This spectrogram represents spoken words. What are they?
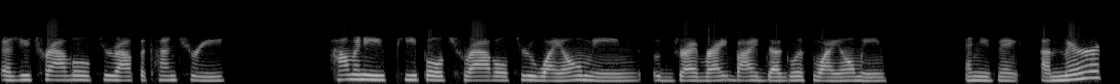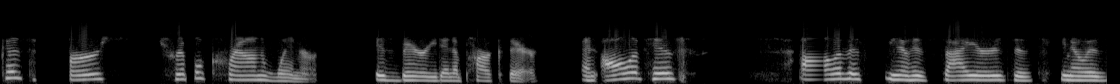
as you travel throughout the country. How many people travel through Wyoming, drive right by Douglas, Wyoming, and you think America's first Triple Crown winner is buried in a park there, and all of his, all of his, you know, his sires, his, you know, his,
